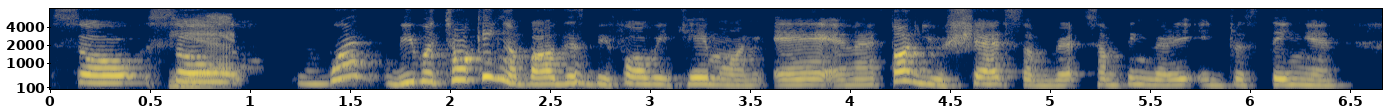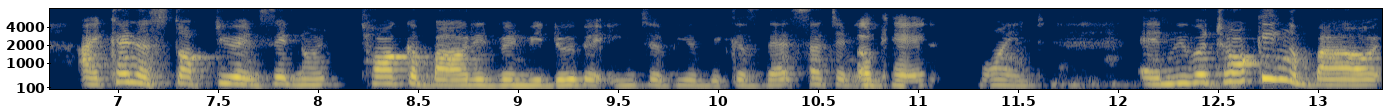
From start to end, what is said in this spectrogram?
so so yeah what we were talking about this before we came on air and i thought you shared some something very interesting and i kind of stopped you and said no talk about it when we do the interview because that's such an okay. point and we were talking about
